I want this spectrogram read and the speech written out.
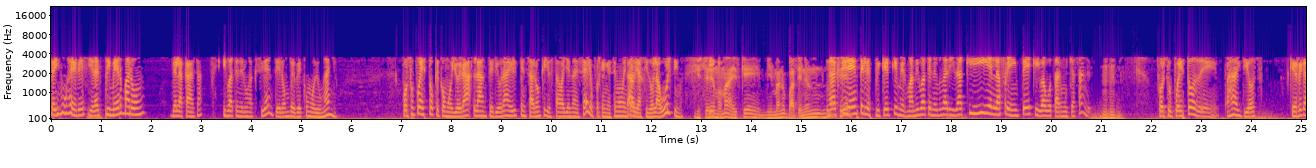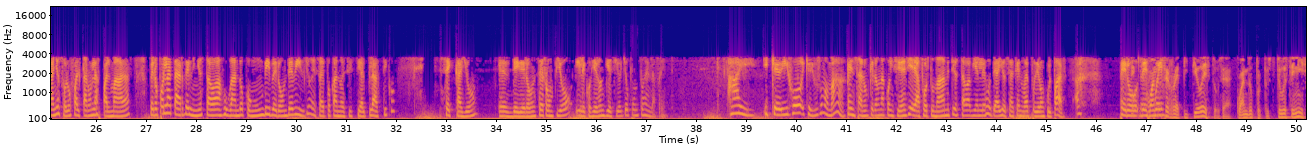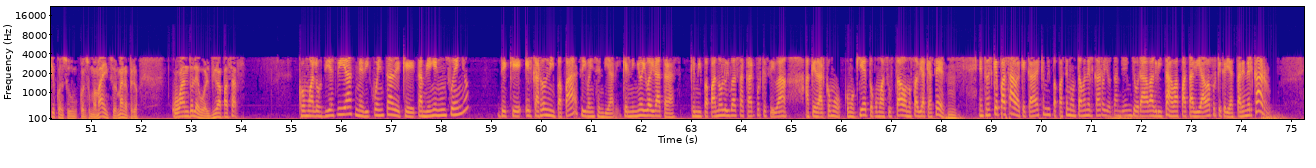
seis mujeres y era el primer varón de la casa, iba a tener un accidente, era un bebé como de un año. Por supuesto que como yo era la anterior a él, pensaron que yo estaba llena de celos, porque en ese momento Claro. había sido la última. Y usted le dijo, mamá, es que mi hermano va a tener un, un accidente y le expliqué que mi hermano iba a tener una herida aquí en la frente que iba a botar mucha sangre. Por supuesto, de, ay Dios, qué regaño, solo faltaron las palmadas, pero por la tarde el niño estaba jugando con un biberón de vidrio, en esa época no existía el plástico, se cayó, el biberón se rompió y le cogieron 18 puntos en la frente. Ay, ¿y qué dijo, qué dijo su mamá? Pensaron que era una coincidencia y afortunadamente yo estaba bien lejos de ahí, o sea que no me pudieron culpar. Ah, Pero ¿Cuándo después... se repitió esto? O sea, ¿cuándo? Porque usted tuvo este inicio con su, con su mamá y su hermano, pero ¿cuándo le volvió a pasar? como a los 10 días me di cuenta de que también en un sueño de que el carro de mi papá se iba a incendiar y que el niño iba a ir atrás que mi papá no lo iba a sacar porque se iba a quedar como como quieto como asustado no sabía qué hacer. Mm. entonces qué pasaba que cada vez que mi papá se montaba en el carro yo también lloraba gritaba pataleaba porque quería estar en el carro.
